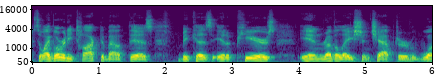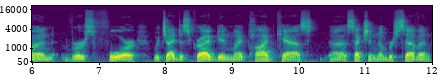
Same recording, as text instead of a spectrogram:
So I've already talked about this because it appears in Revelation chapter 1, verse 4, which I described in my podcast, uh, section number 7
